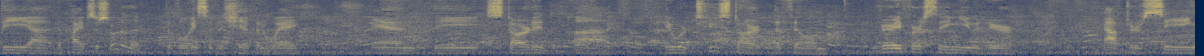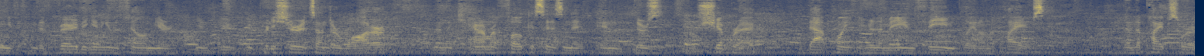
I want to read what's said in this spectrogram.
the uh, the pipes are sort of the, the voice of the ship in a way, and they started. Uh, they were to start the film. The very first thing you would hear after seeing the very beginning of the film, you're, you're, you're pretty sure it's underwater then the camera focuses and, it, and there's a shipwreck. At that point, you hear the main theme played on the pipes. Then the pipes were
